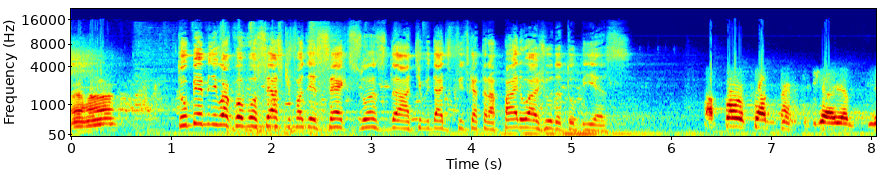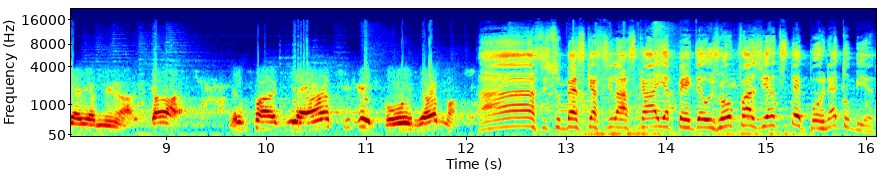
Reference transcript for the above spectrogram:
Aham. Tobias, me diga uma coisa, você acha que fazer sexo antes da atividade física atrapalha ou ajuda, Tobias? Após sabe que já ia, já ia me lascar? Eu fazia antes e depois, ó, mano. Ah, se soubesse que ia se lascar, ia perder o jogo, fazia antes e depois, né, Tobias?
